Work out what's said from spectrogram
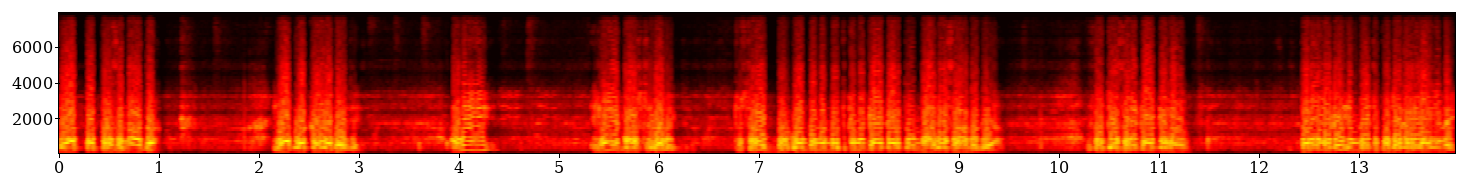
ते आत्ता प्रसन्न होता. हे आपल्याला कळलं पाहिजे. आणि ही एक गोष्ट झाली. दुसरं भगवंत म्हणतात की मी काय करतो माझ्या शरणमध्ये या. पूजेसरी काय केलं? त्याने लगेच इंद्राची पूजा करायला लागली नाही.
